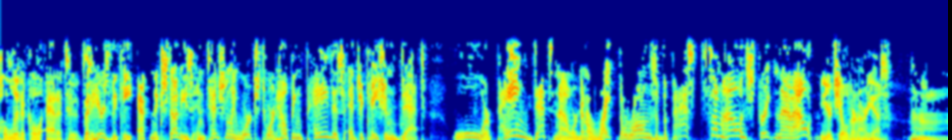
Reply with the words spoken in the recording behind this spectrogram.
political attitudes. But here's the key: ethnic studies intentionally works toward helping pay this education debt. Ooh, we're paying debts now. We're going to right the wrongs of the past somehow and straighten that out. Your children are, yes. Hmm.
